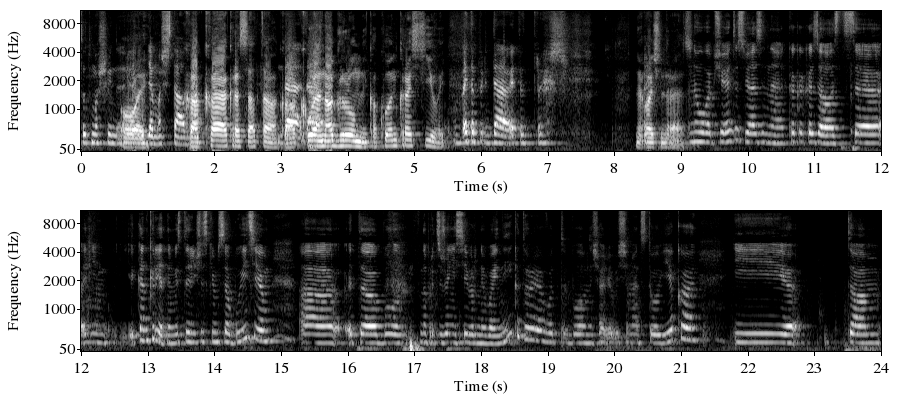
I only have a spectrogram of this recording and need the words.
Тут машина Ой, для масштаба. Какая красота, Да, какой да. он огромный, какой он красивый. Это, да, это трэш. Мне очень нравится. Ну, вообще это связано, как оказалось, с э, одним конкретным историческим событием. А, Это было на протяжении Северной войны, которая вот была в начале XVIII века. И там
